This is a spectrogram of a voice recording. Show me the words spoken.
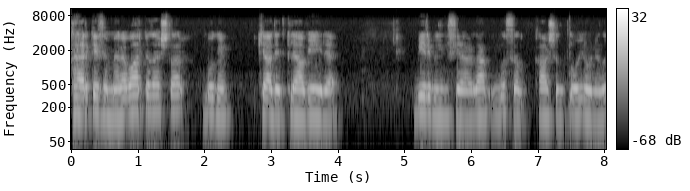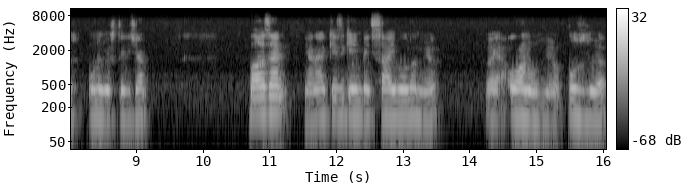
Herkese merhaba arkadaşlar. Bugün iki adet klavye ile bir bilgisayardan nasıl karşılıklı oyun oynanır onu göstereceğim. Bazen yani herkesi gamepad sahibi olamıyor veya o an olmuyor, bozuluyor.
